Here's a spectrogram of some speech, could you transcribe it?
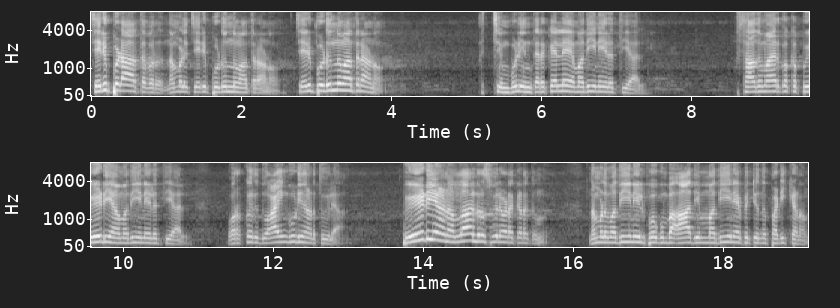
ചെരുപ്പിടാത്തവർ നമ്മൾ ചെരുപ്പിടുന്നു മാത്രമാണോ? ചെരുപ്പിടുന്നു മാത്രമാണോ? ചെമ്പുളിയും തിരക്കല്ലേ മദീനയിലെത്തിയാൽ? സാധുമാർക്കൊക്കെ പേടിയാ മദീനയിലെത്തിയാൽ. ഉറക്കൊരു ദ്വായം കൂടി നടത്തൂല. പേടിയാണ് അള്ളാഹാൻ റസൂൽ അവിടെ കിടക്കുന്നത്. നമ്മൾ മദീനയിൽ പോകുമ്പോൾ ആദ്യം മദീനയെ പറ്റി ഒന്ന് പഠിക്കണം.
